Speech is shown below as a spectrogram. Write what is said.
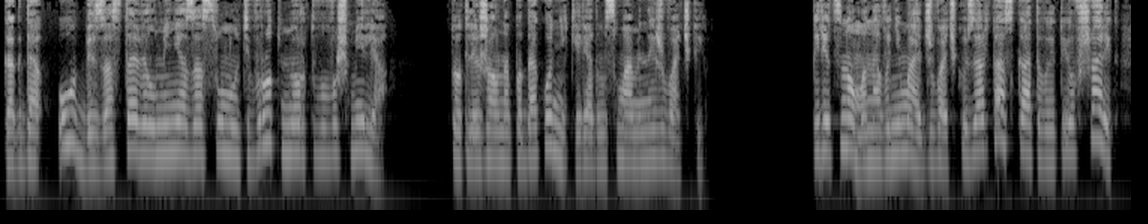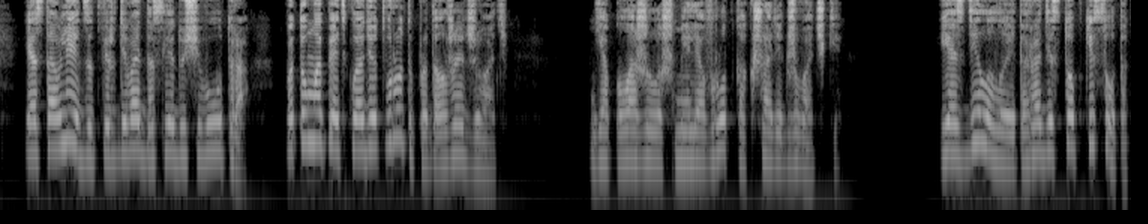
когда Обби заставил меня засунуть в рот мертвого шмеля. Тот лежал на подоконнике рядом с маминой жвачкой. Перед сном она вынимает жвачку изо рта, скатывает ее в шарик и оставляет затвердевать до следующего утра. Потом опять кладет в рот и продолжает жевать. Я положила шмеля в рот, как шарик жвачки. Я сделала это ради стопки соток.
